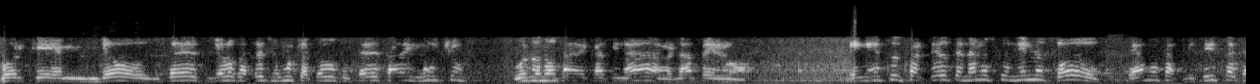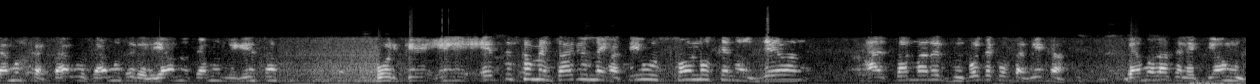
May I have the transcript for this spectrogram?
porque mm, yo, ustedes, yo los aprecio mucho a todos, ustedes saben mucho, uno no sabe casi nada, ¿verdad? Pero en estos partidos tenemos que unirnos todos, seamos apricistas, seamos cartagos, seamos heredianos, seamos liguistas, porque eh, estos comentarios negativos son los que nos llevan a estar mal el fútbol de Costa Rica. Veamos la selección,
